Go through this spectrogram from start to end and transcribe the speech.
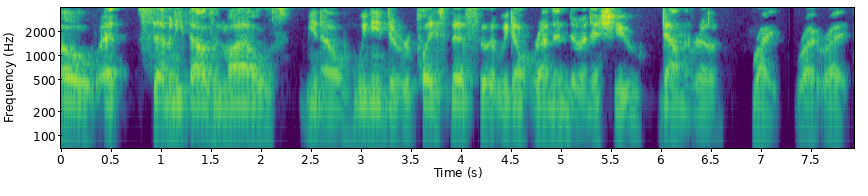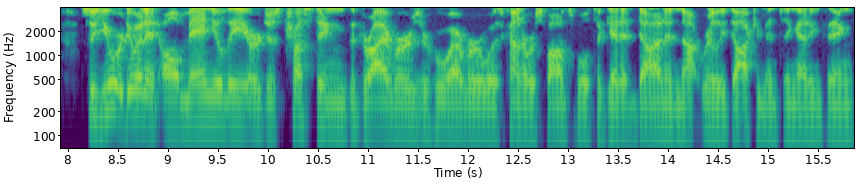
oh, at 70,000 miles, you know, we need to replace this so that we don't run into an issue down the road. Right, right, right. So you were doing it all manually or just trusting the drivers or whoever was kind of responsible to get it done and not really documenting anything.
